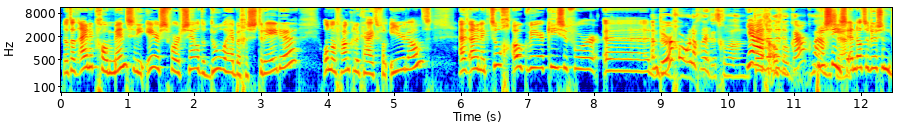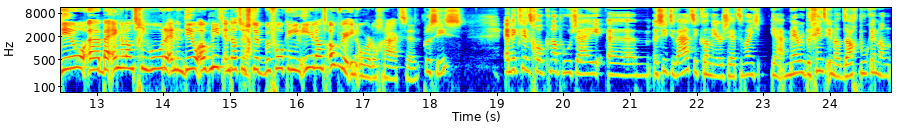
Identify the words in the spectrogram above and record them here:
Dat uiteindelijk gewoon mensen die eerst voor hetzelfde doel hebben gestreden, onafhankelijkheid van Ierland, uiteindelijk toch ook weer kiezen voor... eh, Een burgeroorlog werd het gewoon. Ja, Tegenover de- de- elkaar kwamen Precies, ze. en dat er dus een deel eh, bij Engeland ging horen en een deel ook niet. En dat dus Ja. de bevolking in Ierland ook weer in oorlog raakte. Precies. En ik vind het gewoon knap hoe zij ehm, een situatie kan neerzetten. Want ja, Mary begint in dat dagboek. En dan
